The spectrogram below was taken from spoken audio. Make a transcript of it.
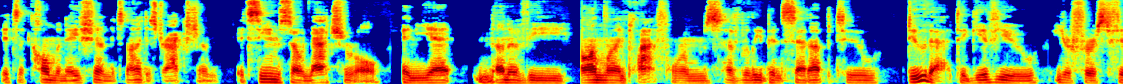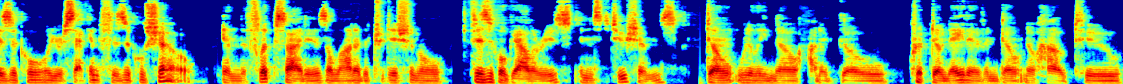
It's a culmination. It's not a distraction. It seems so natural. And yet none of the online platforms have really been set up to do that, to give you your first physical or your second physical show. And the flip side is a lot of the traditional physical galleries and institutions don't really know how to go crypto native and don't know how to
